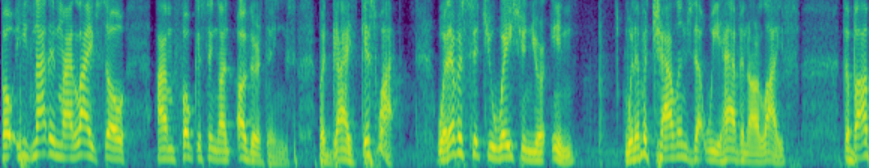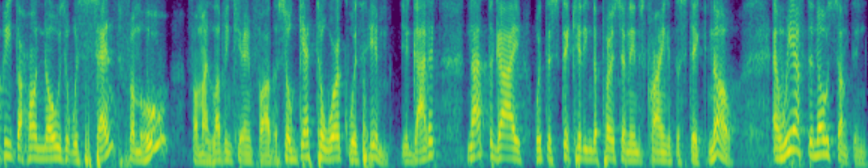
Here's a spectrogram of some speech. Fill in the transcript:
But he's not in my life, so I'm focusing on other things. But guys, guess what? Whatever situation you're in, whatever challenge that we have in our life, the Baal Bitachon knows it was sent from who? From my loving, caring father. So get to work with him. You got it? Not the guy with the stick hitting the person and he's crying at the stick. No. And we have to know something.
